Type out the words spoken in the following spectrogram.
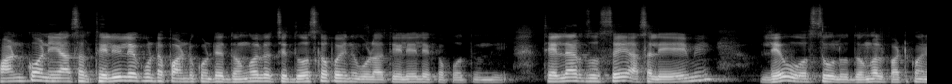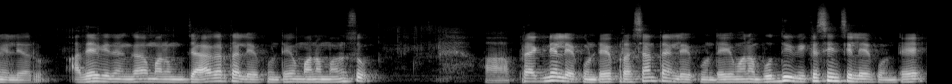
పండుకొని అసలు తెలివి లేకుండా పండుకుంటే దొంగలు వచ్చి దోసుకపోయింది కూడా తెలియలేకపోతుంది. తెల్లారి చూస్తే అసలు ఏమీ లేవు వస్తువులు దొంగలు పట్టుకొని వెళ్ళారు. అదేవిధంగా మనం జాగ్రత్త లేకుంటే మన మనసు ప్రజ్ఞ లేకుంటే ప్రశాంతం లేకుంటే మన బుద్ధి వికసించి లేకుంటే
